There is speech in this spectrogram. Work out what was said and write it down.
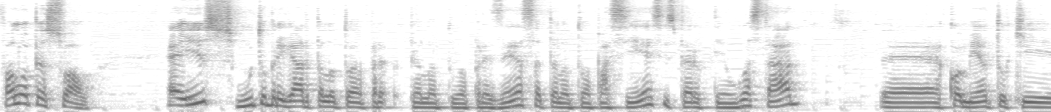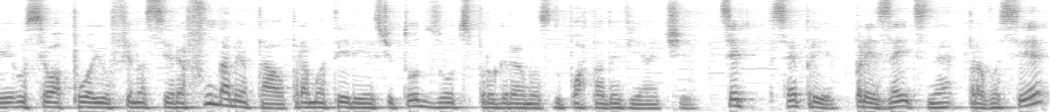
Falou, pessoal? É isso. Muito obrigado pela tua, pela tua presença, pela tua paciência. Espero que tenham gostado. É, comento que o seu apoio financeiro é fundamental para manter este e todos os outros programas do Portal Deviante sempre, sempre presentes né, para você.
